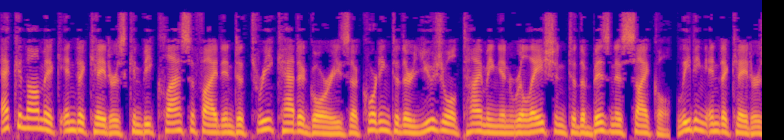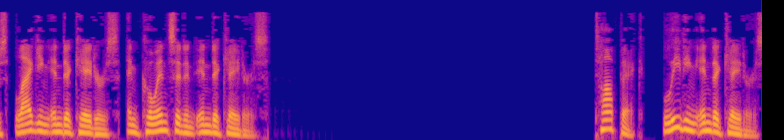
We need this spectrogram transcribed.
Economic indicators can be classified into three categories according to their usual timing in relation to the business cycle, leading indicators, lagging indicators, and coincident indicators. leading indicators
